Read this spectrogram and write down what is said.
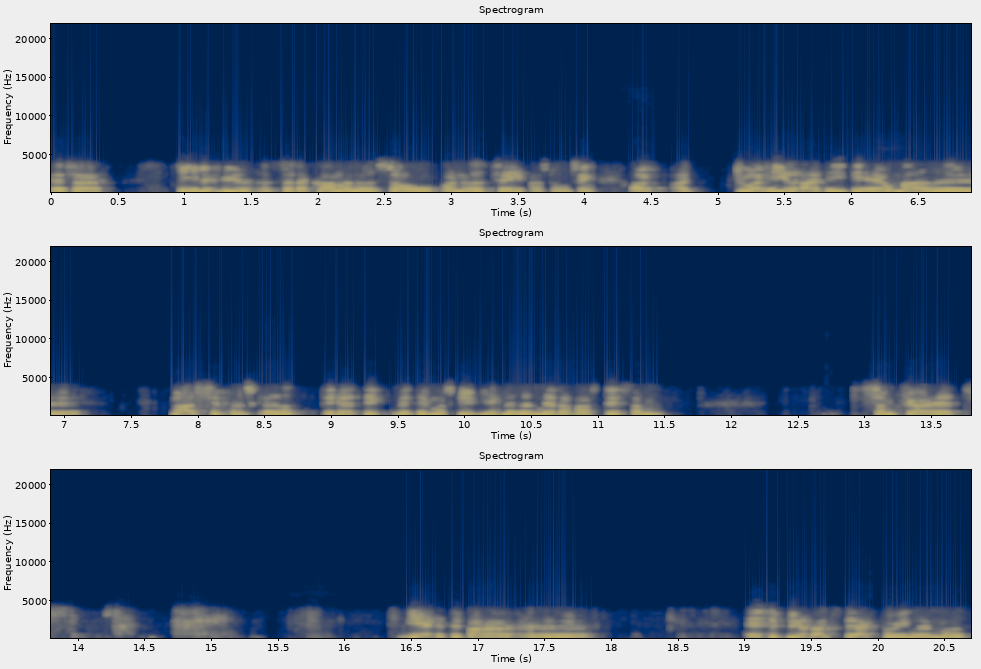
altså, hele livet. Så der kommer noget sorg og noget tab og sådan nogle ting. Og, og du har helt ret i, det er jo meget... Øh, meget simpelt skrevet, det her digt, men det er måske i virkeligheden netop også det, som, som gør, at ja, at det bare øh, at det bliver ret stærkt på en eller anden måde.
